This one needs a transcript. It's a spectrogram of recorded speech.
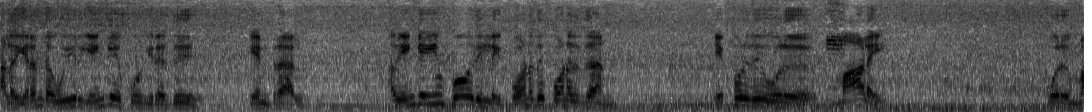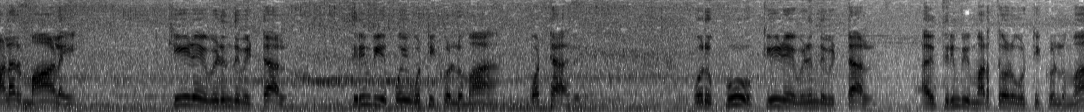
அல்லது இறந்த உயிர் எங்கே போகிறது என்றால் அது எங்கேயும் போவதில்லை. போனது போனது தான் எப்பொழுது ஒரு மாலை ஒரு மலர் மாலை கீழே விழுந்து விட்டால் திரும்பி போய் ஒட்டிக்கொள்ளுமா? ஒட்டாது. ஒரு பூ கீழே விழுந்து விட்டால் அது திரும்பி மரத்தோடு ஒட்டிக்கொள்ளுமா?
